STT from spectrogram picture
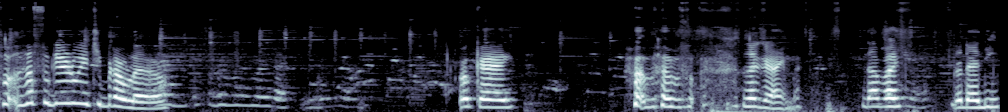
su- zasugeruję ci Brawlera. Ja sobie Okej. Zagrajmy. Dawaj. Ready.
